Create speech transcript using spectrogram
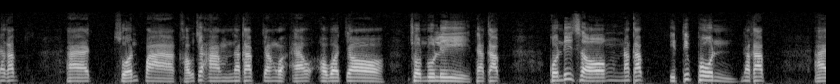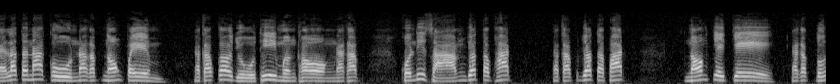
นะครับสวนป่าเขาชะอำนะครับ จังหวัดออบจชนบุรีนะครับ คนที่สองนะครับอิทธิพลนะครับอ่ารัตนากูลนะครับน้องเปรมนะครับก็อยู่ที่เมืองทองนะครับ คนที่สามยศพัฒน์นะครับยศพัฒน์น้องเจเจนะครับตัว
